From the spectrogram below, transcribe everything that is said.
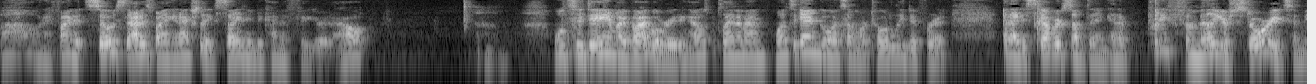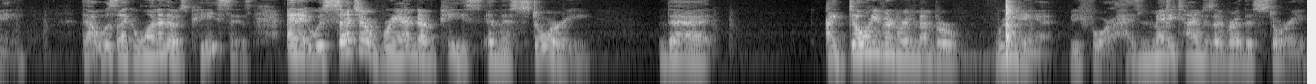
oh, and I find it so satisfying and actually exciting to kind of figure it out. Um, well, today in my Bible reading, I was planning on once again going somewhere totally different. And I discovered something and a pretty familiar story to me that was like one of those pieces. And it was such a random piece in this story that I don't even remember reading it before. As many times as I've read this story,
